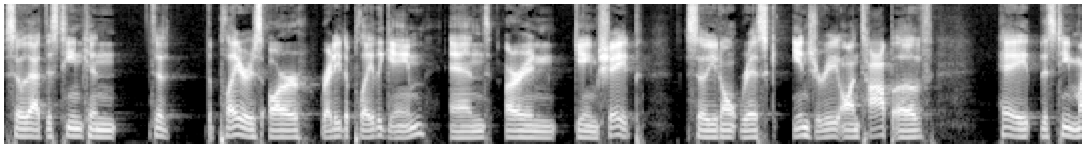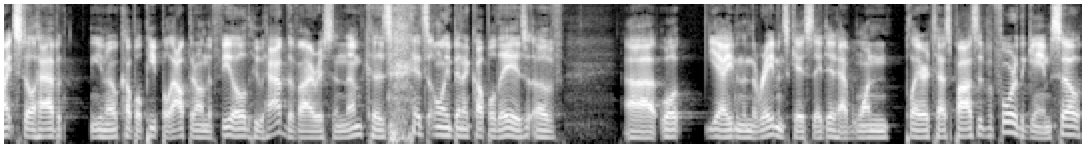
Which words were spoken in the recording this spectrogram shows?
so that this team can to, the players are ready to play the game and are in game shape so you don't risk injury on top of hey this team might still have you know a couple people out there on the field who have the virus in them because it's only been a couple days of uh, well yeah even in the ravens case they did have one player test positive before the game so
